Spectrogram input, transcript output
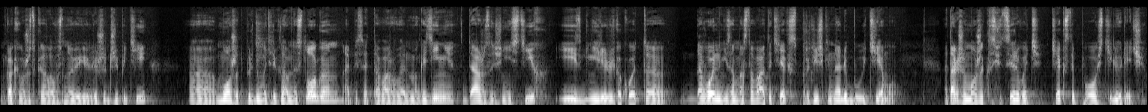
ну, как я уже сказал, в основе ее лежит GPT, а, может придумать рекламный слоган, описать товар в онлайн-магазине, даже сочинить стих и сгенерировать какой-то довольно незамысловатый текст практически на любую тему. А также может классифицировать тексты по стилю речи.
